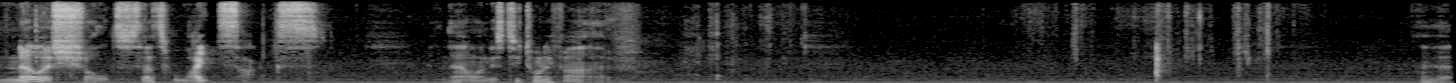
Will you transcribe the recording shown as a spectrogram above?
Noah Schultz. That's White Sox. And that one is 225. Look at that.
